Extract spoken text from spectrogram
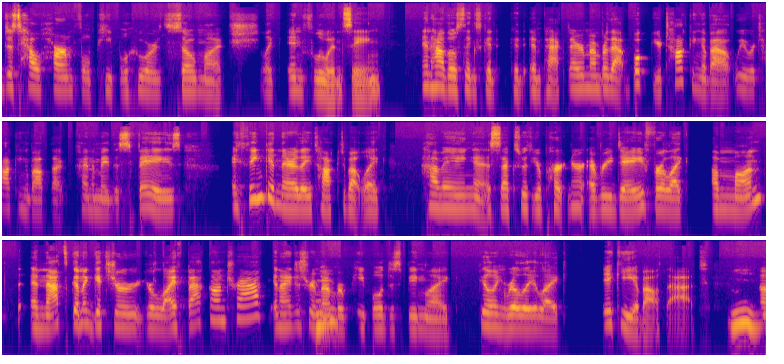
Just how harmful people who are so much like influencing and how those things could could impact. I remember that book you're talking about. We were talking about that kind of made this phase. I think in there they talked about like having sex with your partner every day for like a month and that's going to get your your life back on track and I just mm-hmm. remember people just being like feeling really like icky about that. Mm,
